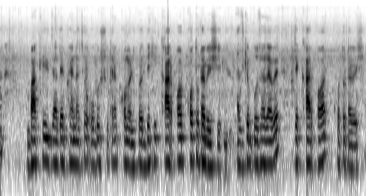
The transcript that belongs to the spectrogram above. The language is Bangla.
বাকি যাদের ফ্যান আছে অবশ্যই তারা কমেন্ট করো, দেখি কার পাওয়ার কতটা বেশি। আজকে বোঝা যাবে যে কার পাওয়ার কতটা বেশি।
